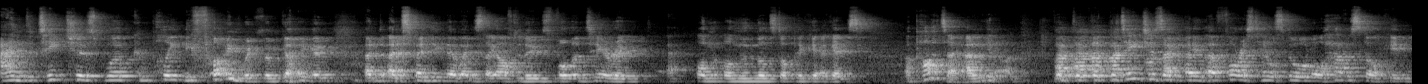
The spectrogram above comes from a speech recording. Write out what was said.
and the teachers were completely fine with them going and, and, and spending their Wednesday afternoons volunteering on, on the non-stop picket against apartheid. And, you know, the, the, the, the I- I- teachers at, Forest Hill School or Haverstock in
